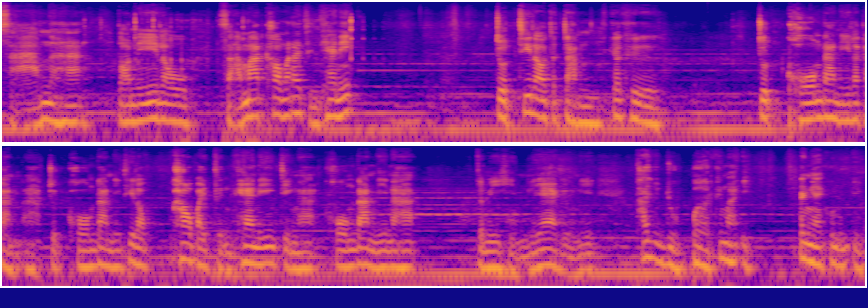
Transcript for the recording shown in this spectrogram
63 นะฮะตอนนี้เราสามารถเข้ามาได้ถึงแค่นี้ จุดที่เราจะจำก็คือ จุดโค้งด้านนี้แล้วกันอะจุดโค้งด้านนี้ที่เราเข้าไปถึงแค่นี้จริงๆนะฮะโค้งด้านนี้นะฮะจะมีหินแยกอยู่นี้ ถ้าอยู่ๆเปิดขึ้นมาอีก เป็นไงคุณลุงอิง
